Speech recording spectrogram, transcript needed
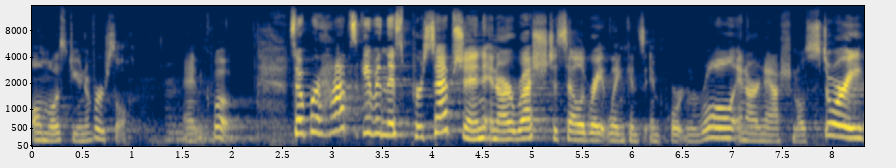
almost universal. End quote. So perhaps given this perception in our rush to celebrate Lincoln's important role in our national story,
